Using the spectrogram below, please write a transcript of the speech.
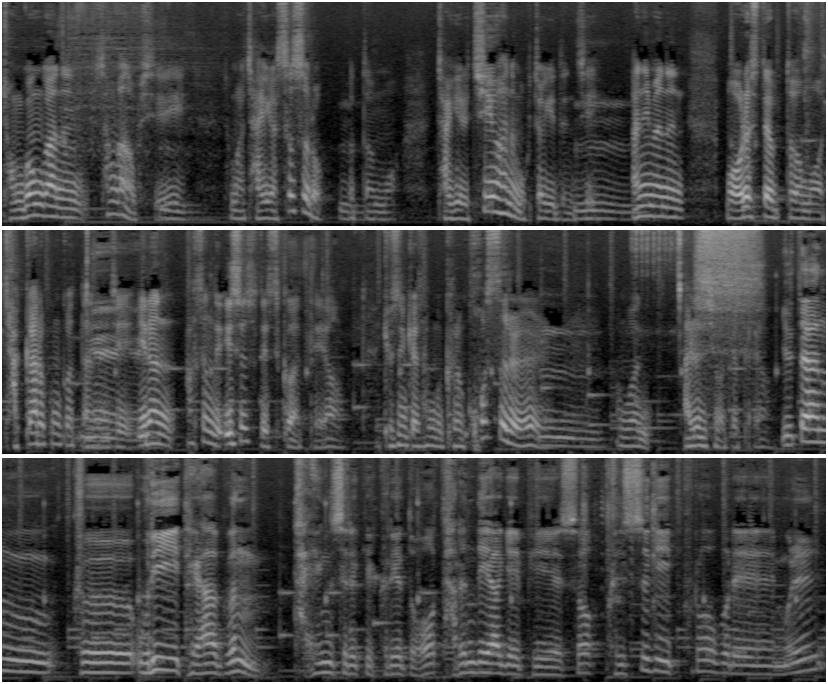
전공과는 상관없이 음. 정말 자기가 스스로 음. 어떤 뭐 자기를 치유하는 목적이든지 음. 아니면은 뭐 어렸을 때부터 뭐 작가를 꿈꿨다든지 네, 네. 이런 학생들 있을 수도 있을 것 같아요. 교수님께서 한번 그런 코스를 음. 한번 알려주시면 어떨까요? 일단 그 우리 대학은 다행스럽게 그래도 다른 대학에 비해서 글쓰기 프로그램을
